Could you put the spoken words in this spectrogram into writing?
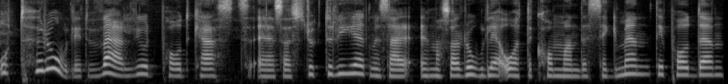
Otroligt välgjord podcast. Eh, så strukturerad med så här en massa roliga återkommande segment i podden.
